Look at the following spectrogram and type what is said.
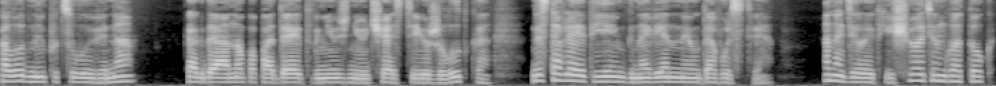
Холодный поцелуй вина, когда оно попадает в нижнюю часть ее желудка, доставляет ей мгновенное удовольствие. Она делает еще один глоток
